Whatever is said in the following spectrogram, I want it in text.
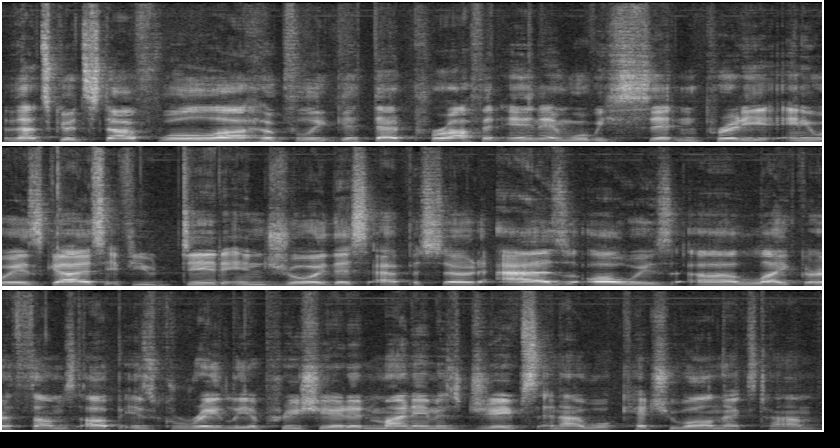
that's good stuff. We'll uh, hopefully get that profit in and we'll be sitting pretty. Anyways, guys, if you did enjoy this episode, as always, a like or a thumbs up is greatly appreciated. My name is Japes, and I will catch you all next time.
